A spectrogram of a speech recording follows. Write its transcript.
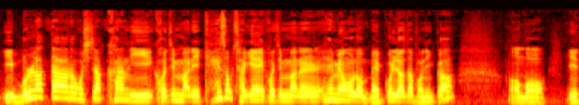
이 몰랐다라고 시작한 이 거짓말이 계속 자기의 거짓말을 해명으로 메꾸려다 보니까 어뭐 이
